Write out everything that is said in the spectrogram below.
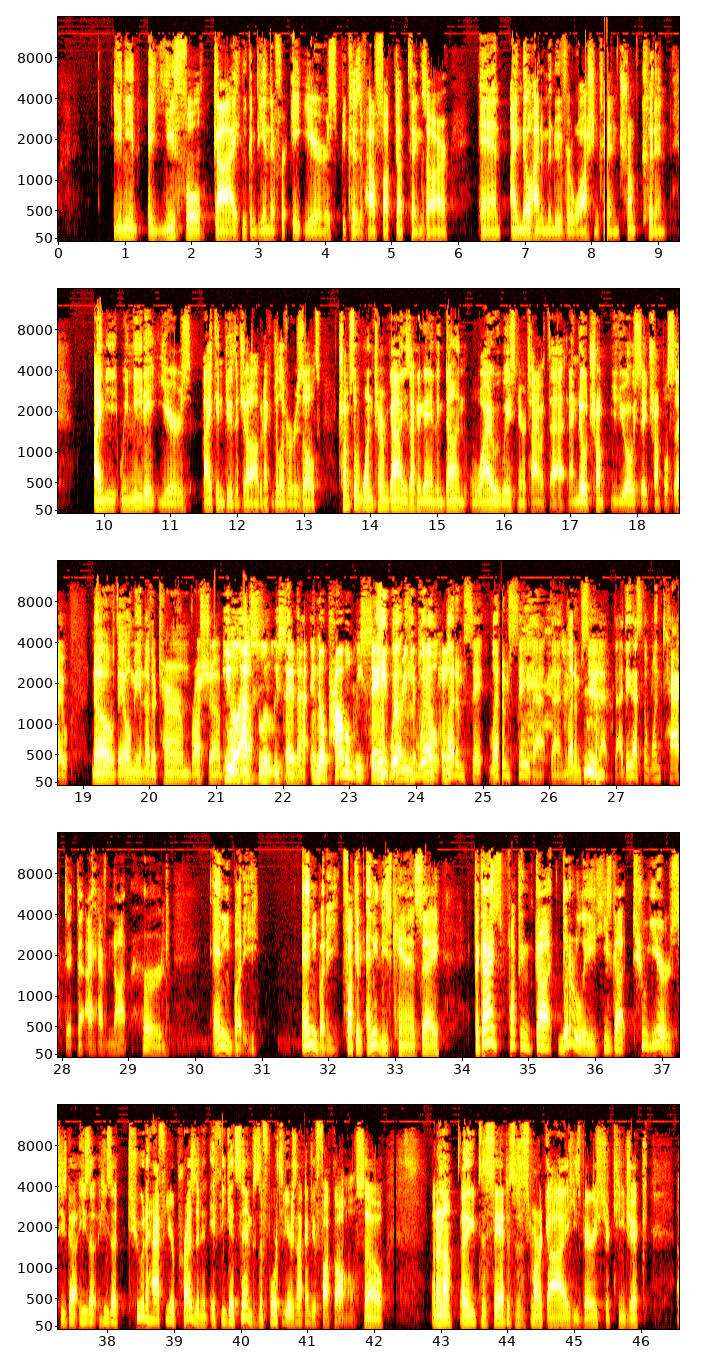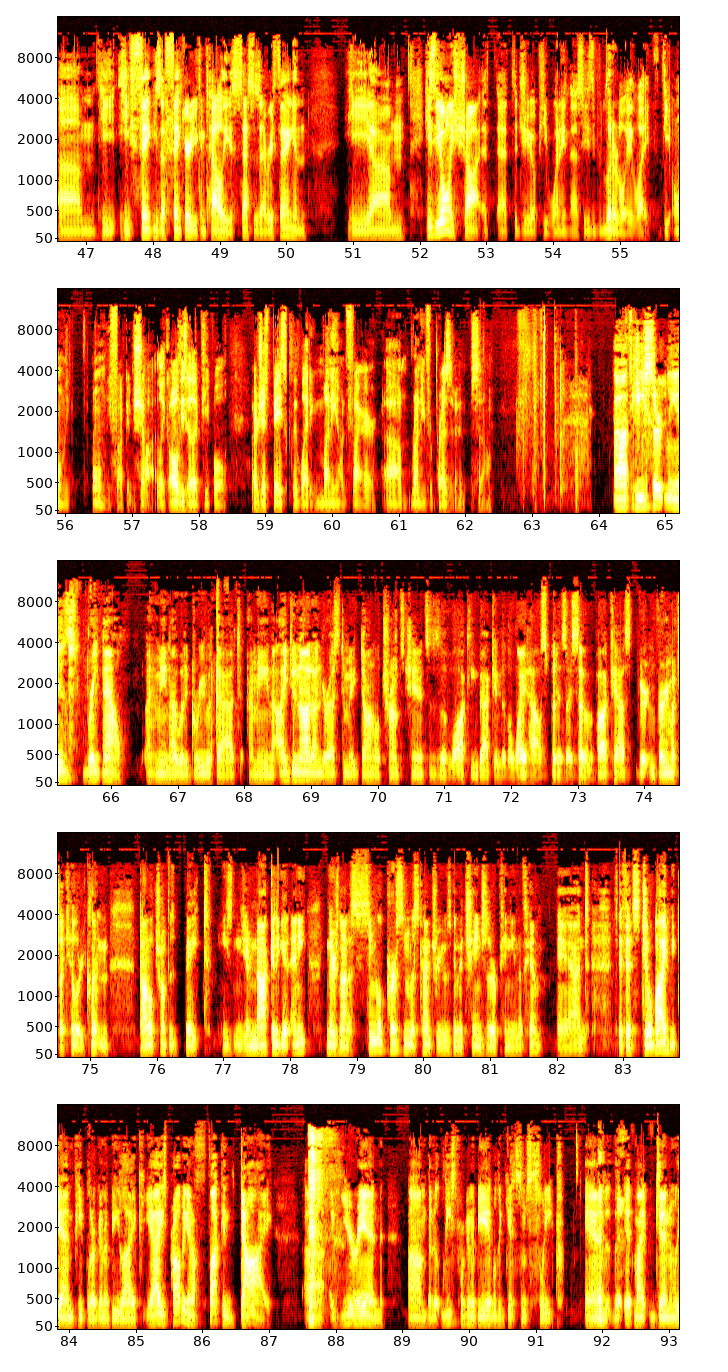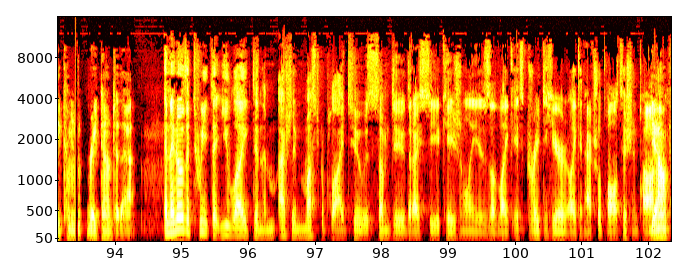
You need a youthful guy who can be in there for eight years because of how fucked up things are. And I know how to maneuver Washington. Trump couldn't. I need we need eight years. I can do the job and I can deliver results. Trump's a one term guy and he's not gonna get anything done. Why are we wasting our time with that? And I know Trump you always say Trump will say, No, they owe me another term, Russia, He will blah. absolutely say that, and he'll probably say He it will. He the will. campaign. Let him say. Let him say that. Then let him say that. I think that's the one tactic that I have not heard anybody, anybody, fucking any of these candidates say. The guy's fucking got literally. He's got two years. He's got. He's a. He's a two and a half year president if he gets in because the fourth year is not going to do fuck all. So I don't know. I think DeSantis is a smart guy. He's very strategic. Um, he he think he's a thinker. You can tell he assesses everything, and he um he's the only shot at, at the GOP winning this. He's literally like the only only fucking shot. Like all these other people are just basically lighting money on fire, um, running for president. So Uh, he certainly is right now. I mean, I would agree with that. I mean, I do not underestimate Donald Trump's chances of walking back into the White House. But as I said on the podcast, very, very much like Hillary Clinton, Donald Trump is baked. He's you're not going to get any. There's not a single person in this country who's going to change their opinion of him. And if it's Joe Biden again, people are going to be like, yeah, he's probably going to fucking die uh, a year in. Um, but at least we're going to be able to get some sleep. And it might genuinely come right down to that. And I know the tweet that you liked and then actually Musk reply to is some dude that I see occasionally is of like it's great to hear like an actual politician talk. Yeah.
